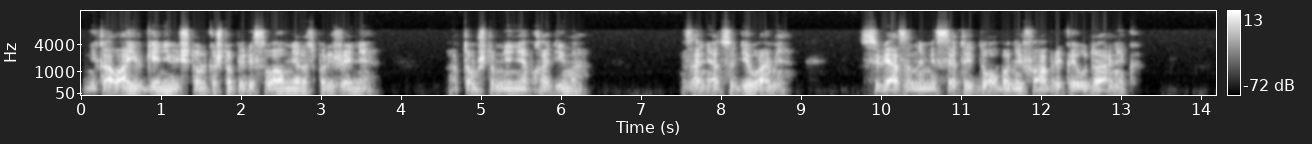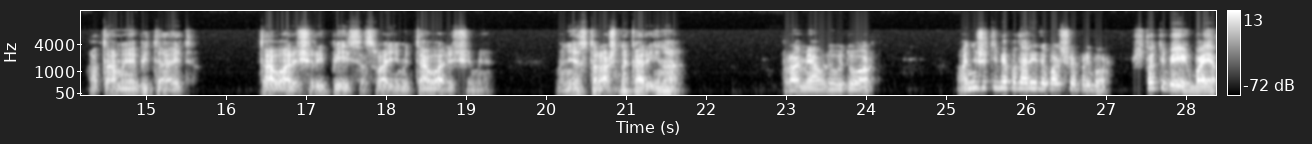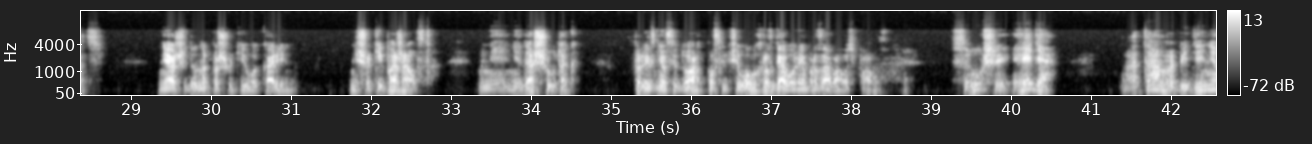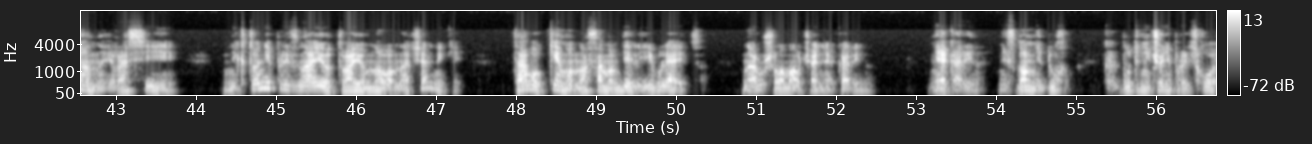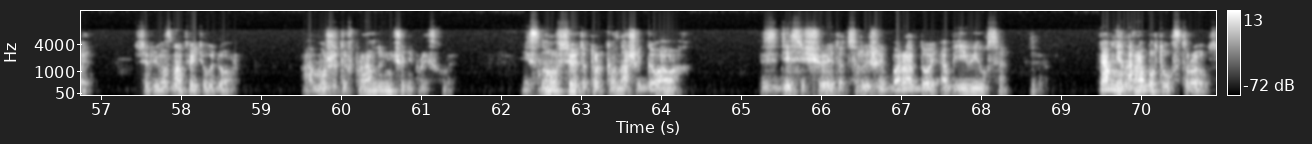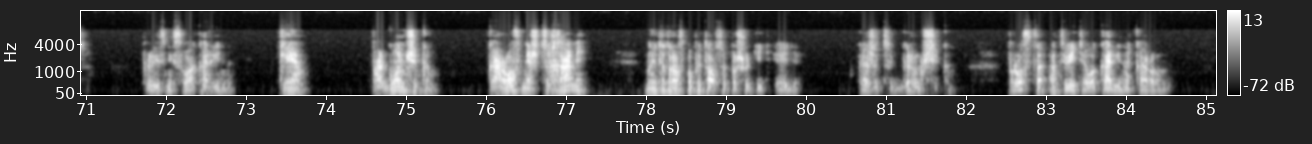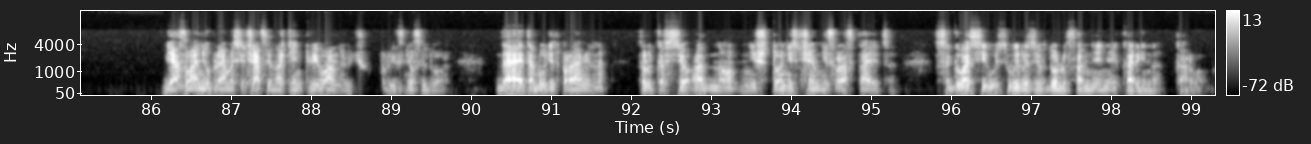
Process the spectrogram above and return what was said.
Николай Евгеньевич только что переслал мне распоряжение о том, что мне необходимо заняться делами, связанными с этой долбанной фабрикой ударник. А там и обитает товарищ Репей со своими товарищами. Мне страшно, Карина, промямлил Эдуард. Они же тебе подарили большой прибор. Что тебе их бояться? Неожиданно пошутила Карина. Не шути, пожалуйста. Мне не до шуток, произнес Эдуард, после чего в их разговоре образовалась пауза. «Слушай, Эдя, а там в Объединенной России никто не признает в твоем новом начальнике того, кем он на самом деле является?» Нарушила молчание Карина. «Не, Карина, ни сном, ни духом. Как будто ничего не происходит», — серьезно ответил Эдуард. «А может и вправду ничего не происходит? И снова все это только в наших головах?» Здесь еще этот с рыжей бородой объявился. Ко мне на работу устроился, произнесла Карина. Кем? Погонщиком? Коров меж цехами? На этот раз попытался пошутить Эдди. Кажется, грузчиком. Просто ответила Карина Корона. «Я звоню прямо сейчас Иннокентию Ивановичу», — произнес Эдуард. «Да, это будет правильно», только все одно, ничто ни с чем не срастается, согласилась, выразив долю сомнения, Карина Карлова.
